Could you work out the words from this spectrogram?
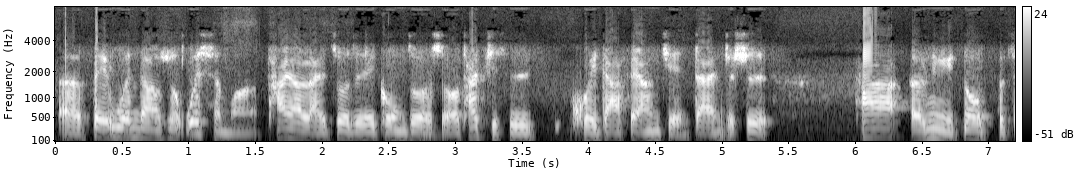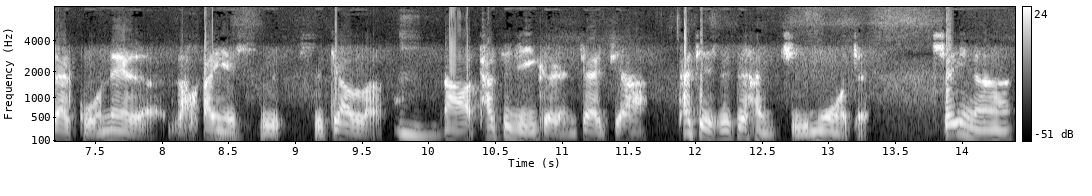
呃，被问到说为什么他要来做这些工作的时候，他其实回答非常简单，就是他儿女都不在国内了，老伴也死死掉了，嗯，然后他自己一个人在家，他其实是很寂寞的，所以呢。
